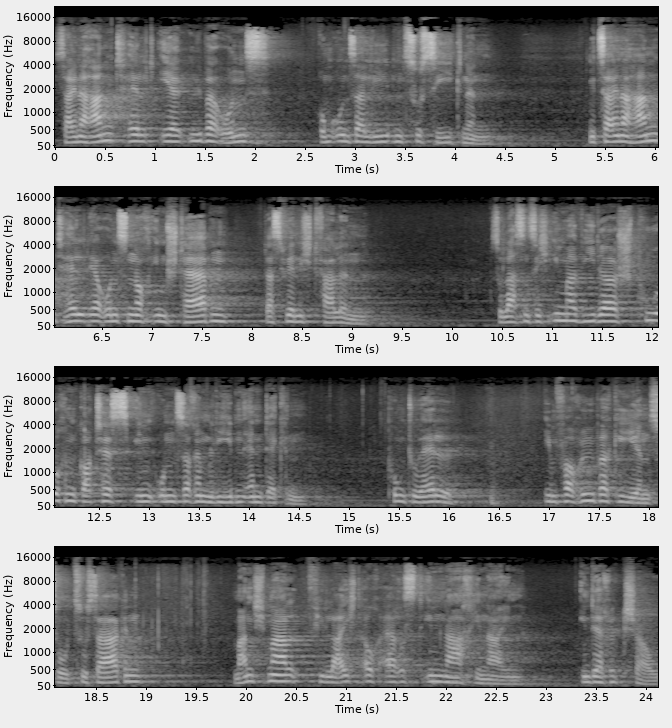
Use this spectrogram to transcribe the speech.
Seine Hand hält er über uns, um unser Leben zu segnen. Mit seiner Hand hält er uns noch im Sterben, dass wir nicht fallen. So lassen sich immer wieder Spuren Gottes in unserem Leben entdecken. Punktuell, im Vorübergehen sozusagen, manchmal vielleicht auch erst im Nachhinein in der Rückschau.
